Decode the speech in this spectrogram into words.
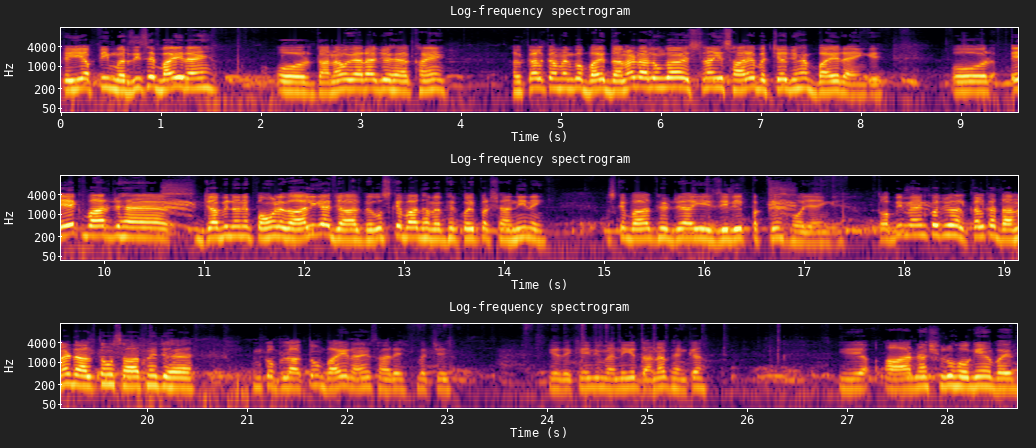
कि ये अपनी मर्ज़ी से बाहर आए और दाना वगैरह जो है खाएँ। हल्का हल्का मैं इनको बाहर दाना डालूँगा। इस तरह ये सारे बच्चे जो हैं बाहर आएँगे और एक बार जो है जब इन्होंने पाँव लगा लिया जाल पे, उसके बाद हमें फिर कोई परेशानी नहीं। उसके बाद फिर जो है ये इजीली पक्के हो जाएँगे। तो अभी मैं इनको जो है हल्का हल्का दाना डालता हूँ, साथ में जो है इनको बुलाता हूँ बाहर आए सारे बच्चे। ये देखिए जी, मैंने ये दाना फेंका। ये आना शुरू हो गए हैं बाहर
